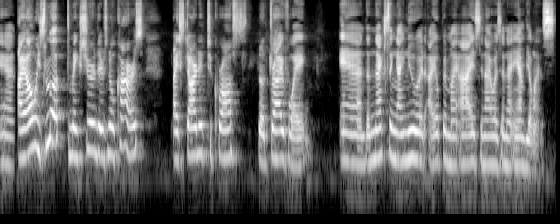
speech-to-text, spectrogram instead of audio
and I always look to make sure there's no cars. I started to cross the driveway and the next thing I knew it, I opened my eyes and I was in an ambulance.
